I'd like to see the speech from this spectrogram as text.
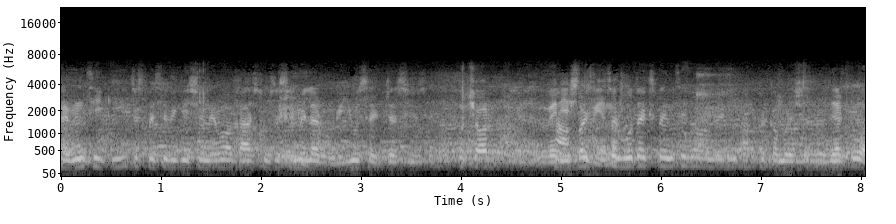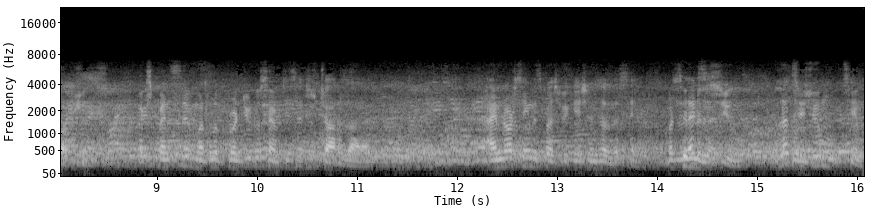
seven C की जो स्पेसिफिकेशन है वो आकाश टू से सिमिलर होंगी यू सेड जस्ट यू कुछ और वेरिएशन भी है सर वो तो एक्सपेंसिव है ऑलरेडी आपका commercial there two options expensive मतलब 20 टू 76 4000 है आई एम नॉट सेइंग द स्पेसिफिकेशंस आर द सेम बट लेट्स assume let's assume same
